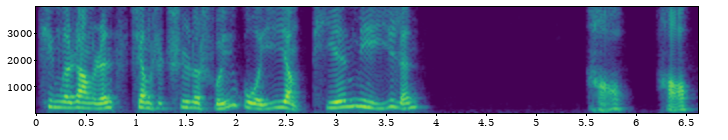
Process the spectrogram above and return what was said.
听了，让人像是吃了水果一样甜蜜宜人。好，好，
